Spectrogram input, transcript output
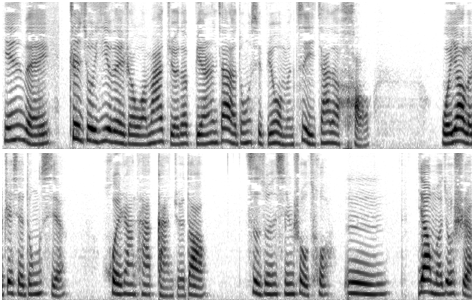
因为这就意味着我妈觉得别人家的东西比我们自己家的好。我要了这些东西。会让她感觉到自尊心受挫，嗯，要么就是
